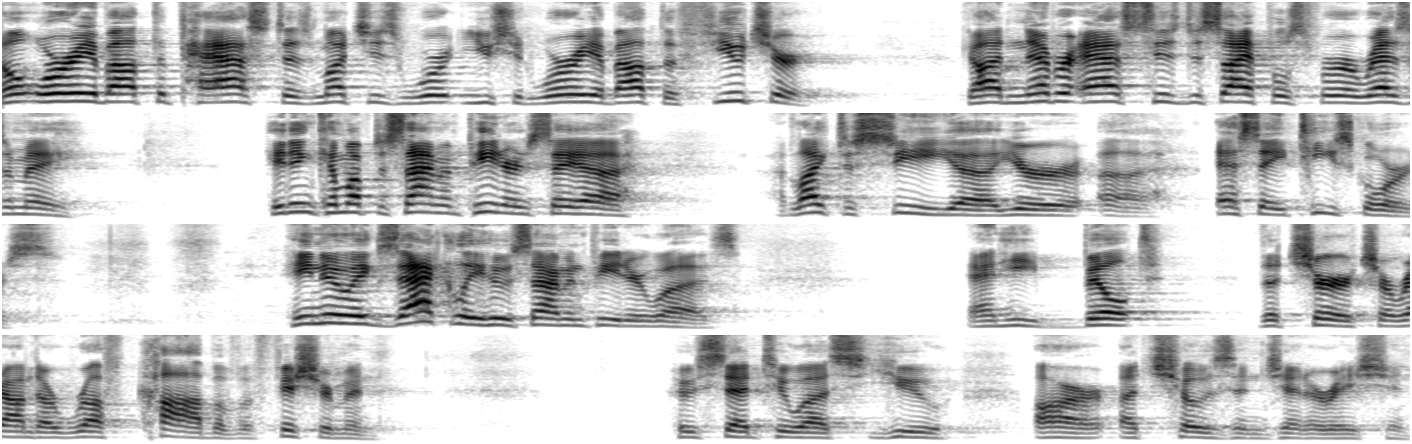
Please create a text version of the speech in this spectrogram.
Don't worry about the past as much as you should worry about the future. God never asked his disciples for a resume. He didn't come up to Simon Peter and say, uh, I'd like to see uh, your uh, SAT scores. He knew exactly who Simon Peter was. And he built the church around a rough cob of a fisherman who said to us, You are a chosen generation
